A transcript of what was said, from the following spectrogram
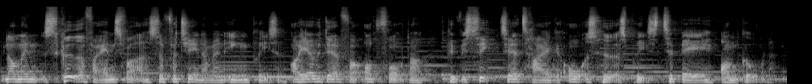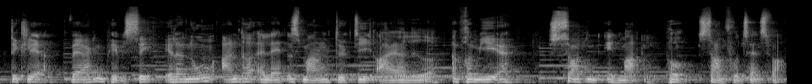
Når man skrider for ansvaret, så fortjener man ingen priser. Og jeg vil derfor opfordre PVC til at trække årets hederspris tilbage omgående. Det klæder hverken PVC eller nogen andre af landets mange dygtige ejerledere at premiere sådan en mangel på samfundsansvar.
